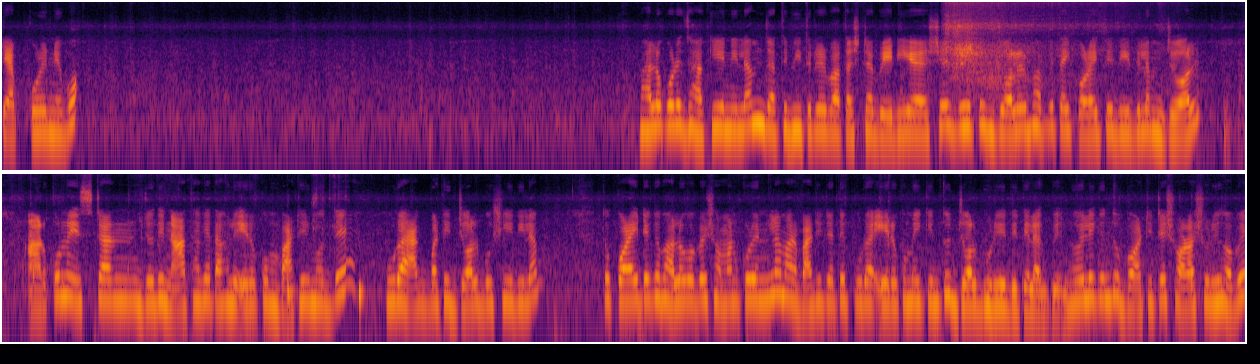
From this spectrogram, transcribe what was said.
ট্যাপ করে নেব। ভালো করে ঝাঁকিয়ে নিলাম যাতে ভিতরের বাতাসটা বেরিয়ে আসে। যেহেতু জলের ভাবে তাই কড়াইতে দিয়ে দিলাম জল। আর কোনো স্ট্যান্ড যদি না থাকে তাহলে এরকম বাটির মধ্যে পুরো এক বাটির জল বসিয়ে দিলাম। তো কড়াইটাকে ভালোভাবে সমান করে নিলাম আর বাটিটাতে পুরো এরকমই কিন্তু জল ভরিয়ে দিতে লাগবে। নইলে কিন্তু বাটিটা সরাসরি হবে।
